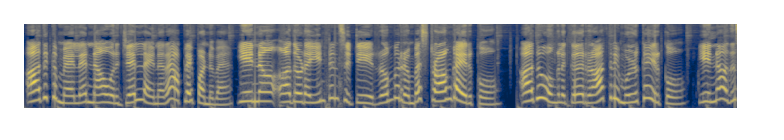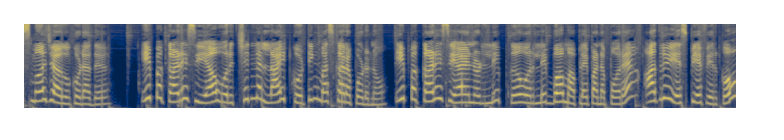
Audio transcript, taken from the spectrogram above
அதுக்கு மேல நான் ஒரு ஜெல் லைனரை அப்ளை பண்ணுவேன். ஏன்னா அதோட இன்டென்சிட்டி ரொம்ப ரொம்ப ஸ்ட்ராங்கா இருக்கும். அது உங்களுக்கு ராத்திரி முழுக்க இருக்கும். ஏன்னா அது ஸ்மர்ஜ் ஆக கூடாது இப்ப கடைசியா ஒரு சின்ன லைட் கோட்டிங் மஸ்காரா போடணும். இப்ப கடைசியா என்னோட லிப்க்கு ஒரு லிப் பாம் அப்ளை பண்ண போறேன். அதுலயும் எஸ்பிஎஃப் இருக்கும்.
